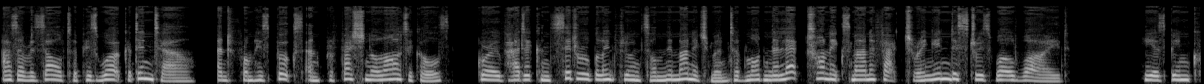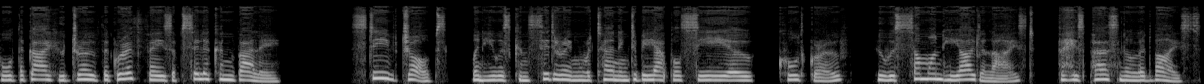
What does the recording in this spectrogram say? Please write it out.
As a result of his work at Intel, and from his books and professional articles, Grove had a considerable influence on the management of modern electronics manufacturing industries worldwide. He has been called the guy who drove the growth phase of Silicon Valley. Steve Jobs, when he was considering returning to be Apple's CEO, called Grove, who was someone he idolized, for his personal advice.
